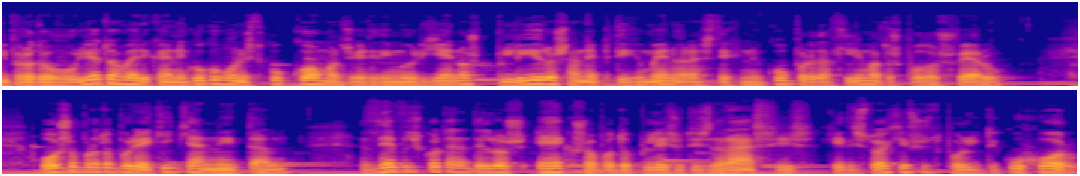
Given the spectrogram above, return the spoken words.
Η πρωτοβουλία του Αμερικανικού Κομμουνιστικού Κόμματος για τη δημιουργία ενός πλήρως ανεπτυγμένου ερασιτεχνικού πρωταθλήματος ποδοσφαίρου, όσο πρωτοποριακή και αν ήταν, δεν βρισκόταν εντελώς έξω από το πλαίσιο της δράσης και της στόχευσης του πολιτικού χώρου.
